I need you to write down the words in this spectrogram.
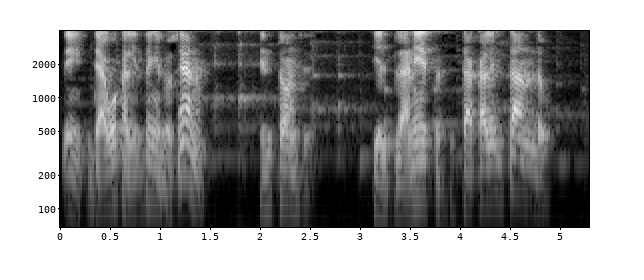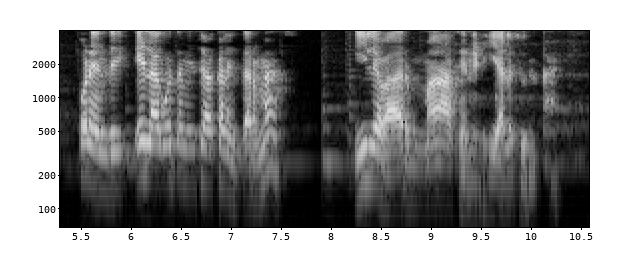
de, agua caliente en el océano. Entonces, si el planeta se está calentando, por ende, el agua también se va a calentar más y le va a dar más energía a los huracanes.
